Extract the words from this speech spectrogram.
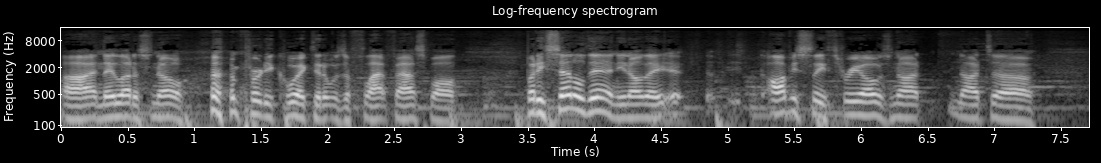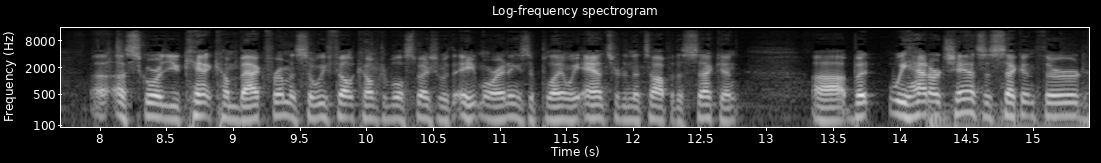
Uh, and they let us know pretty quick that it was a flat fastball but he settled in. You know, they obviously 3-0 is not not uh, a score that you can't come back from, and so we felt comfortable, especially with eight more innings to play. And we answered in the top of the second. Uh, but we had our chances, second, third.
